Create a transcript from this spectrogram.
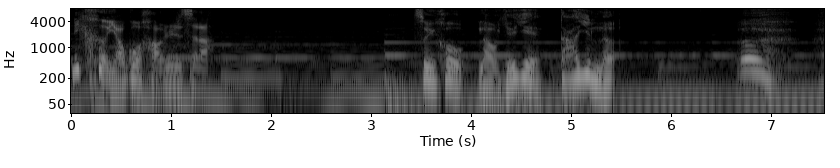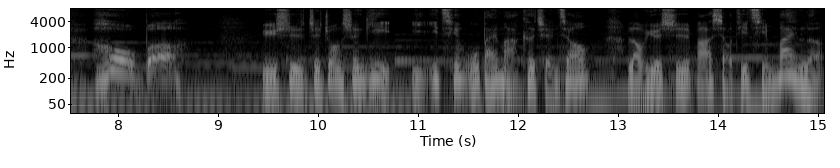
你可要过好日子了。最后，老爷爷答应了。哎，好吧。于是这桩生意以一千五百马克成交，老乐师把小提琴卖了。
